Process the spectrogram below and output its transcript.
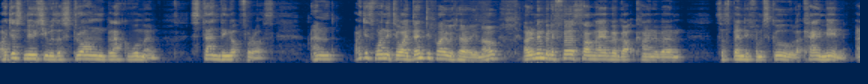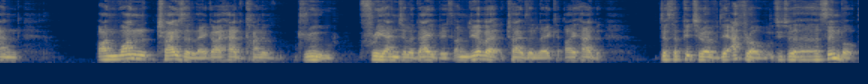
I just knew she was a strong black woman standing up for us. And I just wanted to identify with her, you know. I remember the first time I ever got kind of um, suspended from school. I came in and on one trouser leg I had kind of drew free Angela Davis. On the other trouser leg, I had just a picture of the afro, which was her symbol.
